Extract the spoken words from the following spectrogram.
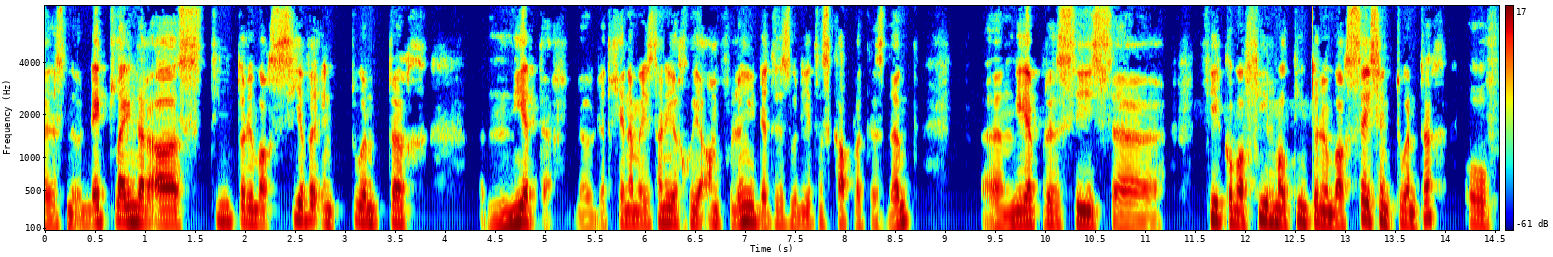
is nou net kleiner as 10 tot die mag 27 meter. Nou dit gee nou mense nou nie 'n goeie aanvoeling nie. Dit is hoe die wetenskaplikes dink. Uh meer presies uh 4,4 mal 10 tot die mag 26 of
